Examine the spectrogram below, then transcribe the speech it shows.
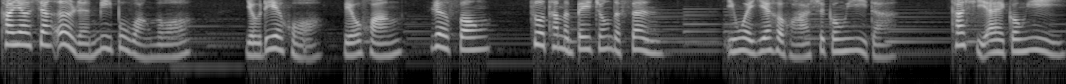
他要向恶人密布网罗，有烈火、硫磺、热风做他们杯中的粪，因为耶和华是公义的，他喜爱公义。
